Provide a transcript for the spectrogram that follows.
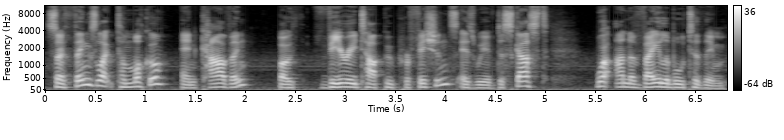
So things like tā moko and carving, both very tapu professions as we have discussed, were unavailable to them.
